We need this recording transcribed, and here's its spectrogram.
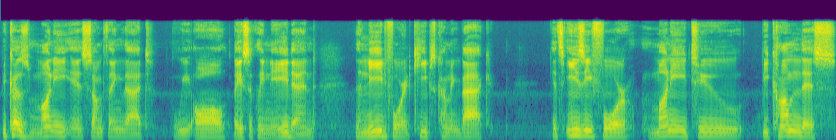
because money is something that we all basically need and the need for it keeps coming back, it's easy for money to become this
